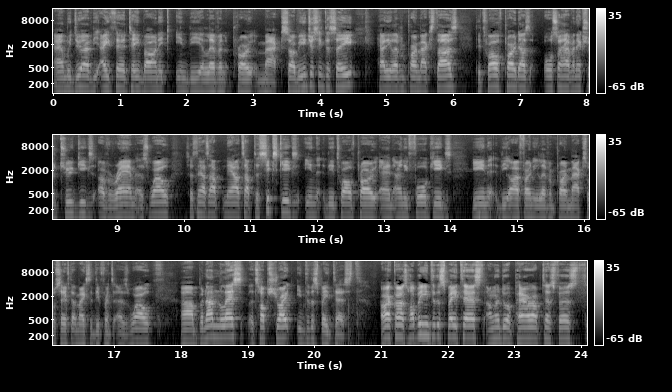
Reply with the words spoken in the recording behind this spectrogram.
and we do have the A13 Bionic in the 11 Pro Max. So it'll be interesting to see how the 11 Pro Max does. The 12 Pro does also have an extra 2 gigs of RAM as well. So it's now it's up now it's up to 6 gigs in the 12 Pro and only 4 gigs in the iPhone 11 Pro Max. We'll see if that makes a difference as well. Uh, but nonetheless, let's hop straight into the speed test. Alright guys, hopping into the speed test. I'm going to do a power up test first.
